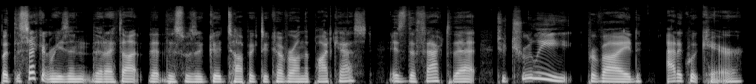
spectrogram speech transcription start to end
But the second reason that I thought that this was a good topic to cover on the podcast is the fact that to truly provide adequate care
